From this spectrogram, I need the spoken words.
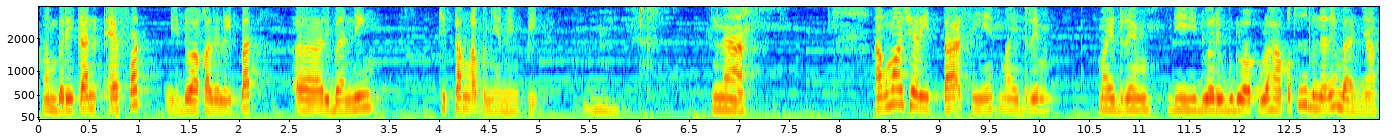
memberikan effort di dua kali lipat uh, dibanding kita nggak punya mimpi. Hmm. Nah, aku mau cerita sih my dream my dream di 2020 aku tuh sebenarnya banyak.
